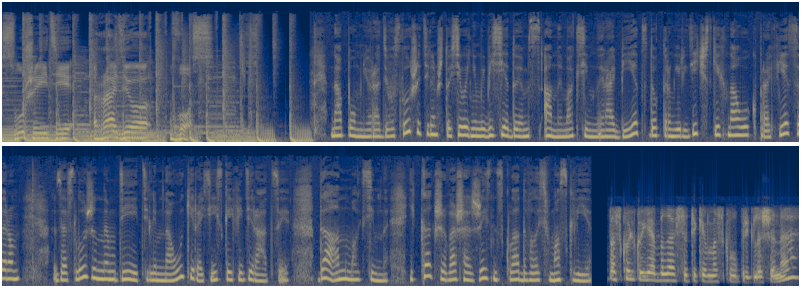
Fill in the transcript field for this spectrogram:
Слушаете Радио ВОЗ. Напомню радиослушателям, что сегодня мы беседуем с Анной Максимовной Рабец, доктором юридических наук, профессором, заслуженным деятелем науки Российской Федерации. Да, Анна Максимовна, и как же ваша жизнь складывалась в Москве? Поскольку я была все-таки в Москву приглашена,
